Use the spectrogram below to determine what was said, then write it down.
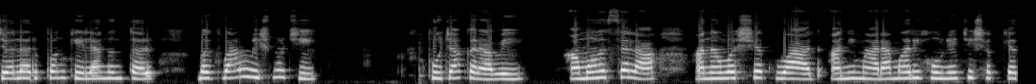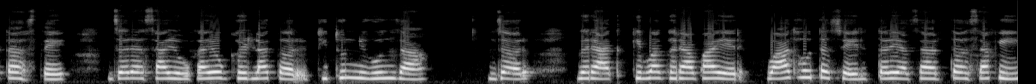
जल अर्पण केल्यानंतर भगवान विष्णूची पूजा करावी. अमावस्याला अनावश्यक वाद आणि मारामारी होण्याची शक्यता असते. जर असा योगायोग घडला तर तिथून निघून जा. जर घरात किंवा घराबाहेर वाद होत असेल तर याचा अर्थ असा की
